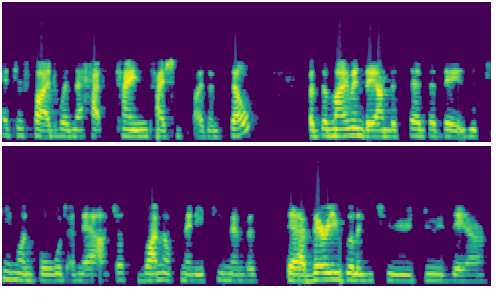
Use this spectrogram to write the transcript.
petrified when they have pain patients by themselves. But the moment they understand that there is a team on board and they are just one of many team members, they are very willing to do their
